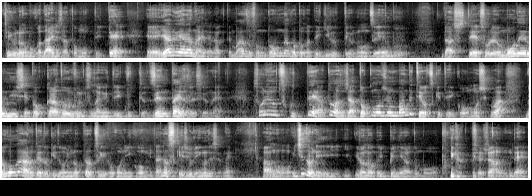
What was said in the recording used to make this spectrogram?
ていうのが僕は大事だと思っていて、えー、やるやらないじゃなくてまずそのどんなことができるっていうのを全部出してそれをモデルにしてどこからどういうふうにつなげていくっていう全体図ですよね。それを作ってあとはじゃあどこの順番で手をつけていこうもしくはどこがある程度軌道に乗ったら次ここに行こうみたいなスケジューリングですよね。あの一度にいろんなこといっぺんにやるともうとにかくびしゃびしゃなんで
